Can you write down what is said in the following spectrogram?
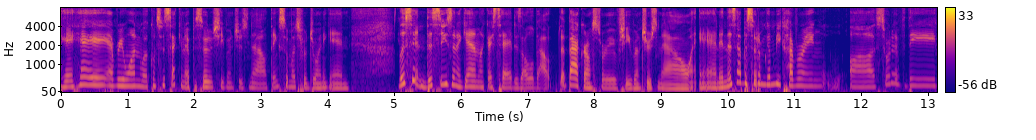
hey, hey, everyone. Welcome to the second episode of She Ventures Now. Thanks so much for joining in. Listen, this season, again, like I said, is all about the background story of She Ventures Now. And in this episode, I'm going to be covering uh, sort of the,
